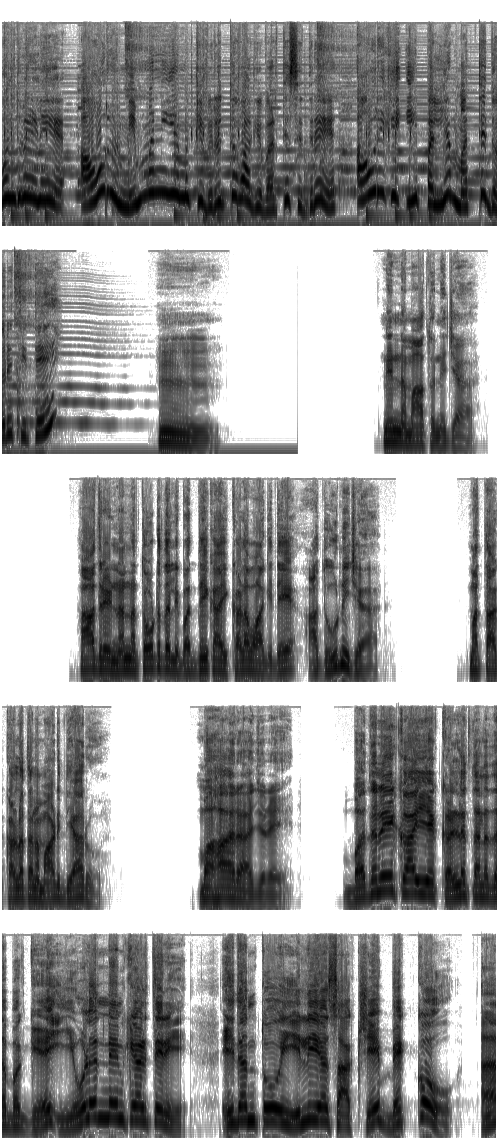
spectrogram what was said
ಒಂದ್ ವೇಳೆ ಅವರು ನಿಮ್ಮ ನಿಯಮಕ್ಕೆ ವಿರುದ್ಧವಾಗಿ ವರ್ತಿಸಿದ್ರೆ ಅವರಿಗೆ ಈ ಪಲ್ಯ ಮತ್ತೆ ದೊರೆತಿತೆ? ಹ್ಮ್. ನಿನ್ನ ಮಾತು ನಿಜ. ಆದ್ರೆ ನನ್ನ ತೋಟದಲ್ಲಿ ಬದ್ನೆಕಾಯಿ ಕಳವಾಗಿದೆ ಅದೂ ನಿಜ. ಮತ್ತ ಕಳ್ಳತನ ಮಾಡಿದ್ಯಾರು? ಮಹಾರಾಜರೇ ಬದನೆಕಾಯಿಯ ಕಳ್ಳತನದ ಬಗ್ಗೆ ಇವಳನ್ನೇನ್ ಕೇಳ್ತೀರಿ? ಇದಂತೂ ಇಲಿಯ ಸಾಕ್ಷಿ ಬೆಕ್ಕು. ಆ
